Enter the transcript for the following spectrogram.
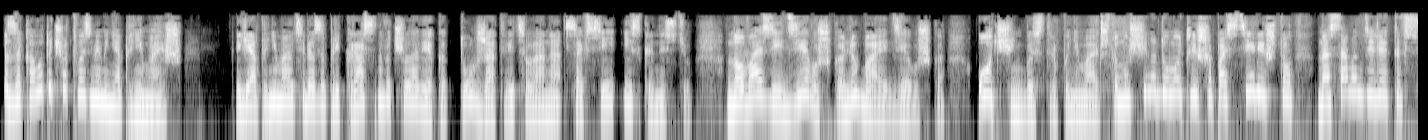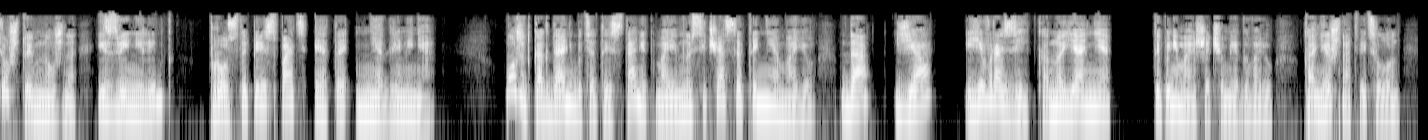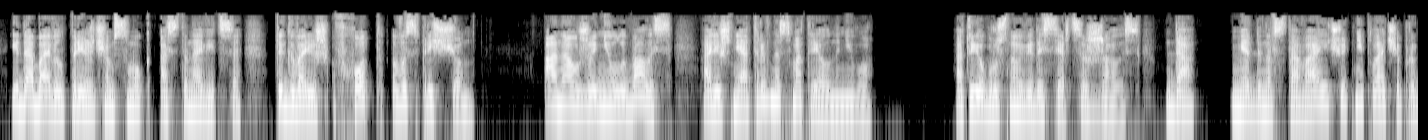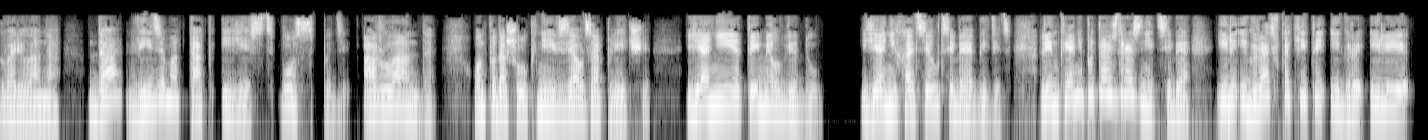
«За кого ты, черт возьми, меня принимаешь?» «Я принимаю тебя за прекрасного человека», — тут же ответила она со всей искренностью. «Но в Азии девушка, любая девушка, очень быстро понимает, что мужчины думают лишь о постели, и что на самом деле это все, что им нужно. Извини, Линк, просто переспать — это не для меня. Может, когда-нибудь это и станет моим, но сейчас это не мое. Да, я евразийка, но я не...» «Ты понимаешь, о чем я говорю?» «Конечно», — ответил он, и добавил, прежде чем смог остановиться. «Ты говоришь, вход воспрещен». Она уже не улыбалась, а лишь неотрывно смотрела на него. От ее грустного вида сердце сжалось. «Да», — медленно вставая и чуть не плача, проговорила она. «Да, видимо, так и есть. Господи, Орландо!» Он подошел к ней и взял за плечи. «Я не это имел в виду. Я не хотел тебя обидеть. Линк, я не пытаюсь дразнить тебя или играть в какие-то игры, или...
